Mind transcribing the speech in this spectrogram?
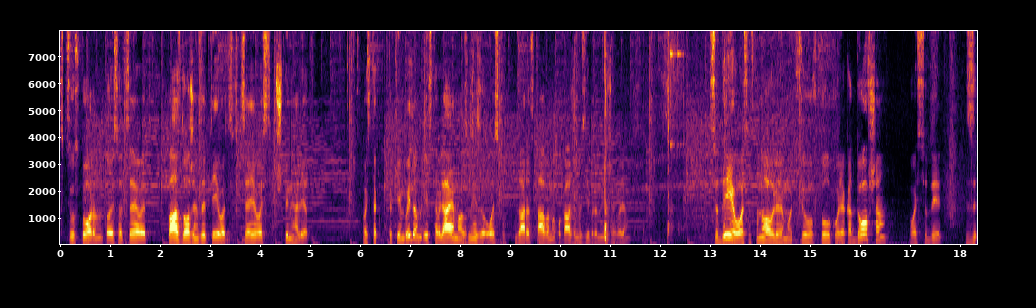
в цю сторону. Тобто оцей от паз должен зайти ось в цей ось шпингалет. Ось так, таким видом і вставляємо знизу оську. Зараз ставимо, покажемо зібраний вже варіант. Сюди ось встановлюємо цю втулку, яка довша. Ось сюди. З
